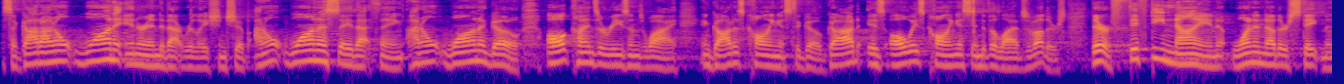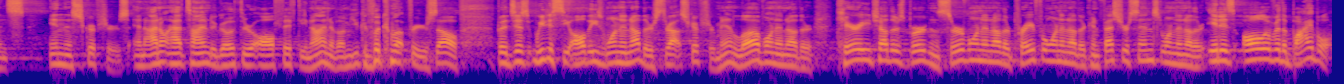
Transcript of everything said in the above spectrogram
It's like, God, I don't want to enter into that relationship. I don't want to say that thing. I don't want to go. All kinds of reasons why. And God is calling us to go. God is always calling us into the lives of others. There are 59 one another statements in the scriptures. And I don't have time to go through all 59 of them. You can look them up for yourself. But just we just see all these one another's throughout scripture. Man, love one another, carry each other's burdens, serve one another, pray for one another, confess your sins to one another. It is all over the Bible.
